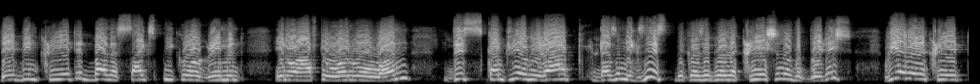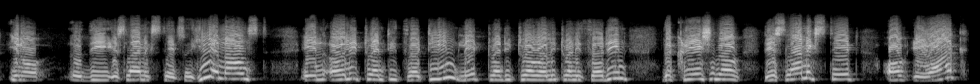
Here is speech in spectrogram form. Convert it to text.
They had been created by the Sykes-Picot Agreement, you know, after World War One. This country of Iraq doesn't exist because it was a creation of the British. We are going to create, you know, the Islamic State. So he announced in early 2013, late 2012, early 2013, the creation of the Islamic State of Iraq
